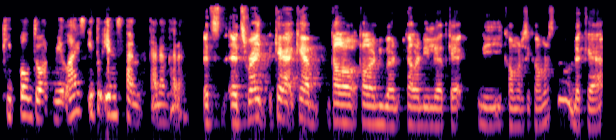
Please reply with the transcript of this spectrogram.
people don't realize itu instant kadang-kadang. It's it's right. Kayak kayak kalau kalau di kalau dilihat kayak di e-commerce e-commerce tuh udah kayak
